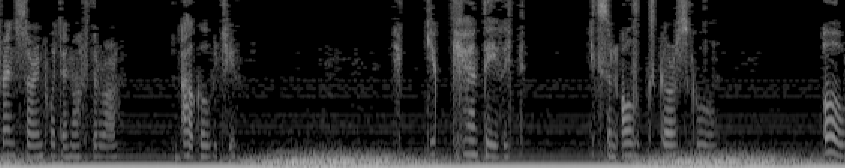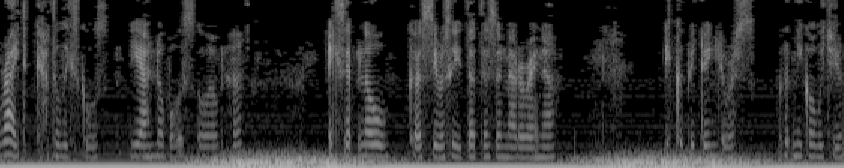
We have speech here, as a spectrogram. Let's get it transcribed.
friends are important after all. I'll go with you. You, you can't, David. It's an all-girls school. Oh, right, Catholic schools. Yeah, no boys allowed, huh? Except no, cause seriously, that doesn't matter right now. It could be dangerous. Let me go with you.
